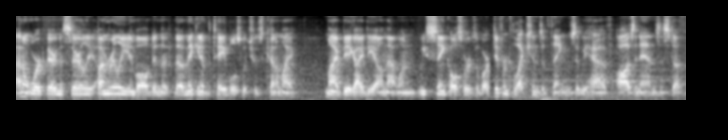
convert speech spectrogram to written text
I don't work there necessarily. I'm really involved in the, the making of the tables, which was kind of my my big idea on that one. We sync all sorts of our different collections of things that we have, odds and ends and stuff,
